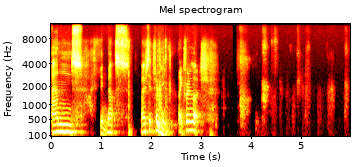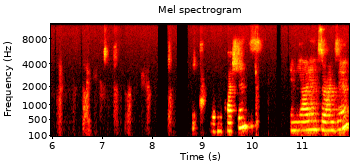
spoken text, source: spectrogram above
And I think that's about it from me. Thanks very much. Any questions in the audience or on Zoom?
